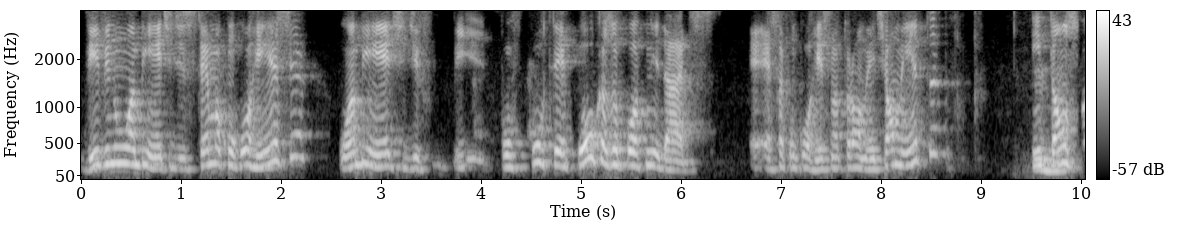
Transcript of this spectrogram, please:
vive num ambiente de extrema concorrência, um ambiente de, por, por ter poucas oportunidades, essa concorrência naturalmente aumenta, então, uhum. só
